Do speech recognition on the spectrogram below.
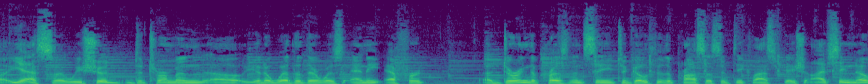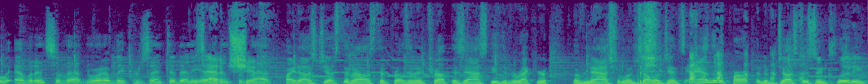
Uh, yes, uh, we should determine, uh, you know, whether there was any effort uh, during the presidency to go through the process of declassification. I've seen no evidence of that, nor have they presented any It's evidence of Schiff. that. White House just announced that President Trump is asking the Director of National Intelligence and the Department of Justice, including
